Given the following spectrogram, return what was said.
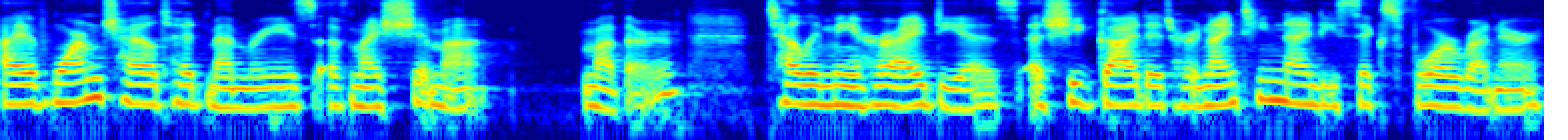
I have warm childhood memories of my Shima mother telling me her ideas as she guided her 1996 Forerunner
